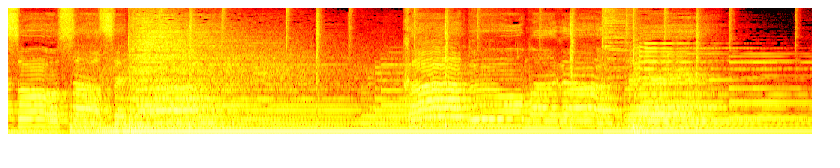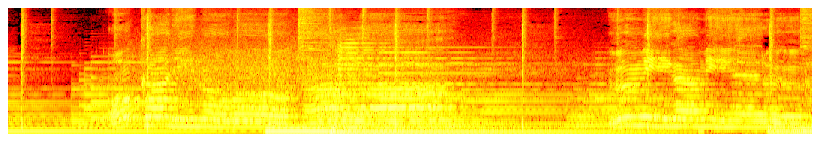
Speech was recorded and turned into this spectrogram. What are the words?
そうさせた。カーブを曲がって丘に登った。ら海が見えるは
